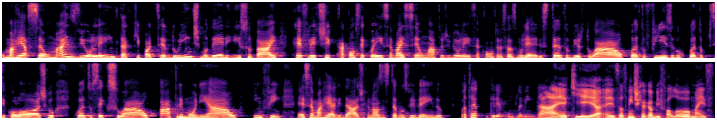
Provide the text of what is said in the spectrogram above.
uma reação mais mais violenta, que pode ser do íntimo dele, isso vai refletir, a consequência vai ser um ato de violência contra essas mulheres, tanto virtual, quanto físico, quanto psicológico, quanto sexual, patrimonial, enfim, essa é uma realidade que nós estamos vivendo. Eu até queria complementar, é que é exatamente o que a Gabi falou, mas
